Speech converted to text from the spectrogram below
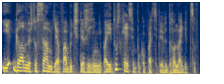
и главное, что сам я в обычной жизни не пойду, скорее всего, покупать себе ведро наггетсов.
